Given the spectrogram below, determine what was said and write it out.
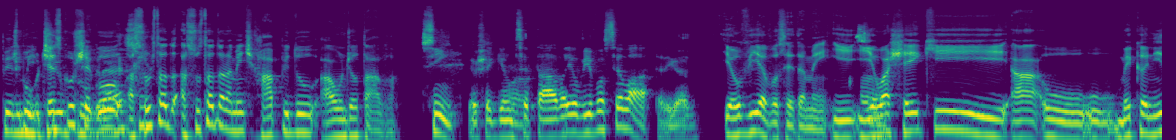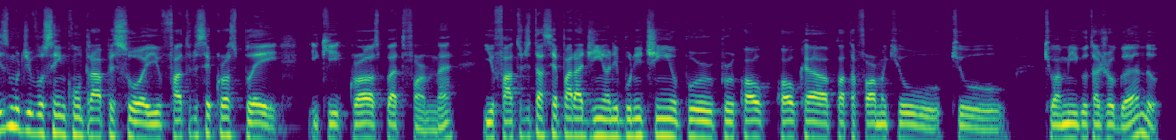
permitiu Tipo, o Chesco o chegou progresso. assustado- assustadoramente rápido aonde eu tava. Sim, eu cheguei onde Ó. você tava e eu vi você lá, tá ligado? Eu via você também. E, e Ah. eu achei que a- o, o mecanismo de você encontrar a pessoa e o fato de ser crossplay e que cross-platform, né? E o fato de estar separadinho ali bonitinho por, por qual, qual que é a plataforma que o, que o, que o amigo tá jogando.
